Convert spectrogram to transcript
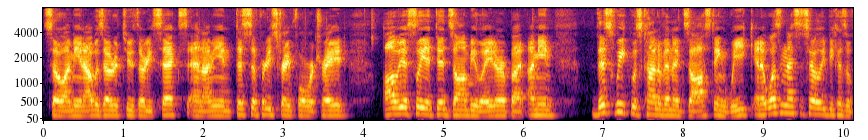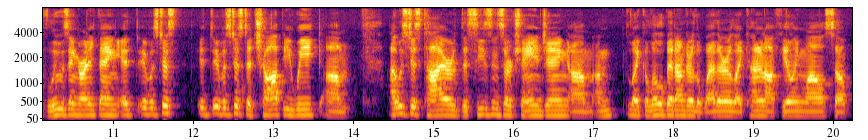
So I mean I was out at 236 and I mean this is a pretty straightforward trade Obviously, it did zombie later, but I mean, this week was kind of an exhausting week, and it wasn't necessarily because of losing or anything. It, it was just it, it was just a choppy week. Um, I was just tired. The seasons are changing. Um, I'm like a little bit under the weather, like kind of not feeling well. So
